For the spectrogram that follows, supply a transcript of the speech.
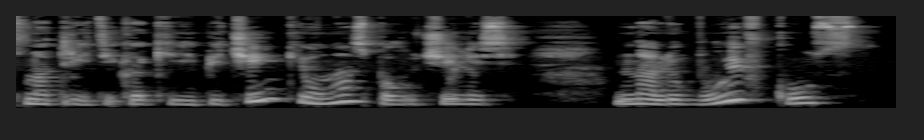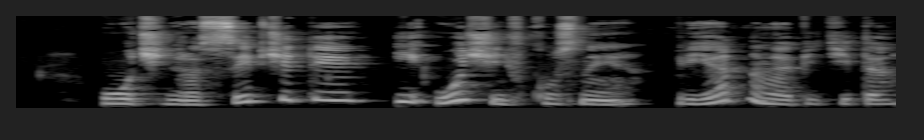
Смотрите, какие печеньки у нас получились на любой вкус. Очень рассыпчатые и очень вкусные. Приятного аппетита!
